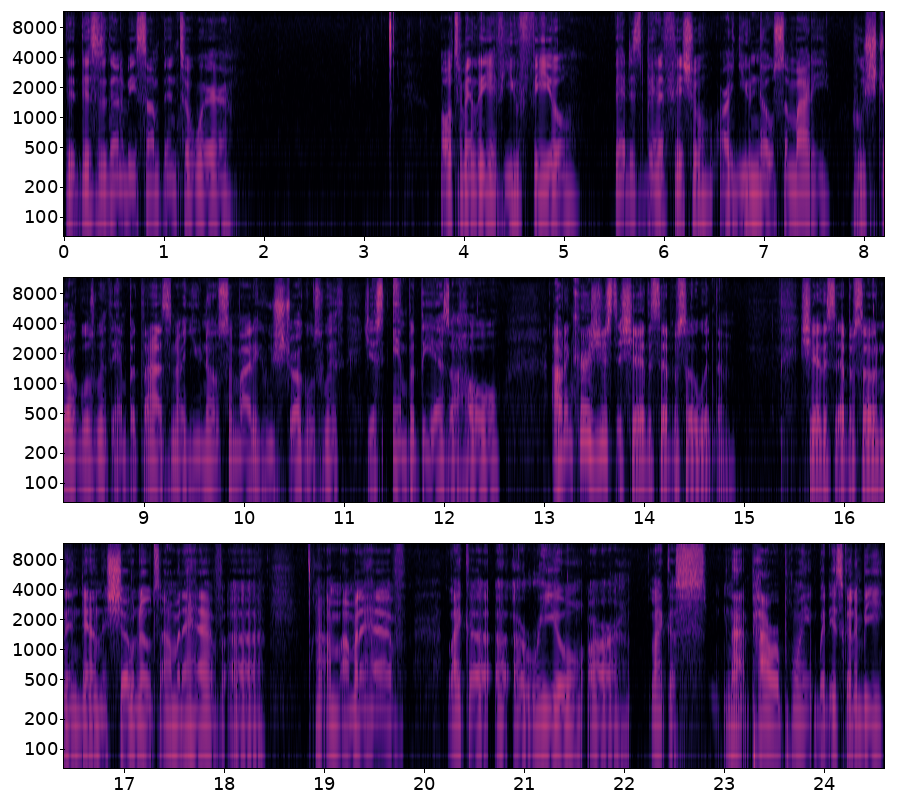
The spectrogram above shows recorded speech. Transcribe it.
this is going to be something to where ultimately, if you feel that it's beneficial or you know somebody who struggles with empathizing or you know somebody who struggles with just empathy as a whole, I would encourage you just to share this episode with them. Share this episode and then down the show notes, I'm gonna have uh, I'm, I'm gonna have like a, a, a reel or like a not PowerPoint, but it's gonna be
